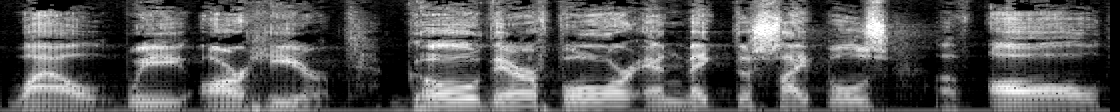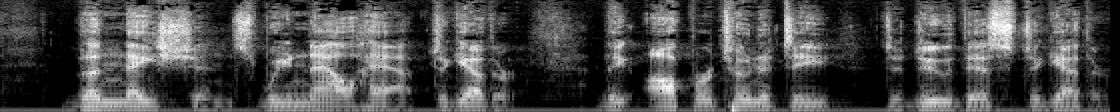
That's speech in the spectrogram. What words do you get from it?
while we are here. Go therefore and make disciples of all the nations. We now have together the opportunity to do this together.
